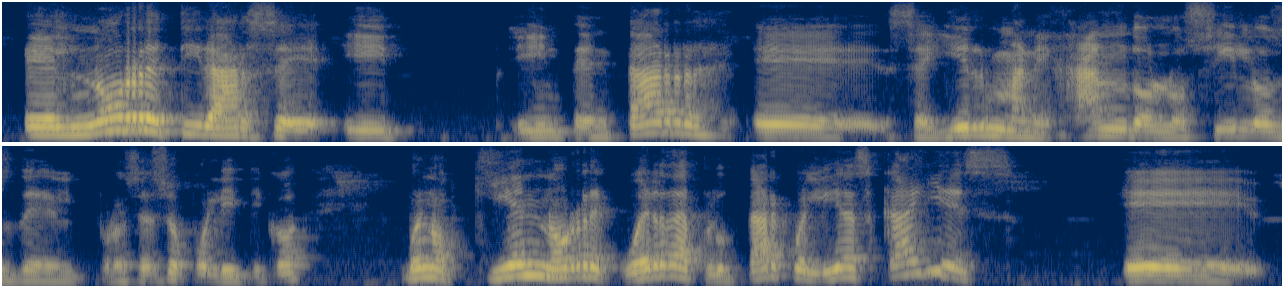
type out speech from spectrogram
El no retirarse y intentar eh, seguir manejando los hilos del proceso político, bueno, ¿quién no recuerda a Plutarco Elías Calles? Eh,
